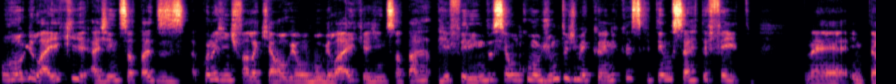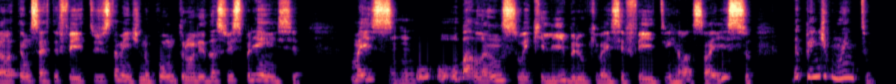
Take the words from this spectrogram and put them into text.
o roguelike, a gente só tá. Des... Quando a gente fala que algo é um roguelike, a gente só tá referindo-se a um conjunto de mecânicas que tem um certo efeito. Né? Então ela tem um certo efeito justamente no controle da sua experiência. Mas uhum. o, o, o balanço, o equilíbrio que vai ser feito em relação a isso, depende muito,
